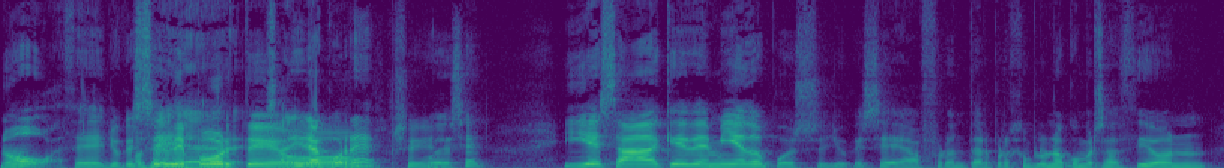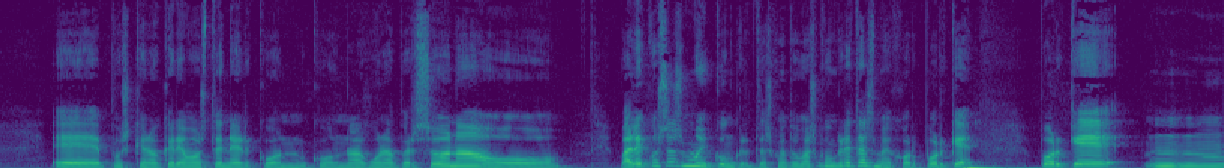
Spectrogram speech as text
¿no? O hacer, yo qué O sé, hacer deporte salir a correr, sí. puede ser. Y esa que dé miedo, pues yo qué sé, afrontar, por ejemplo, una conversación eh, pues que no queremos tener con, con alguna persona o... ¿Vale? Cosas muy concretas. Cuanto más concretas, mejor. ¿Por qué? Porque mm,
